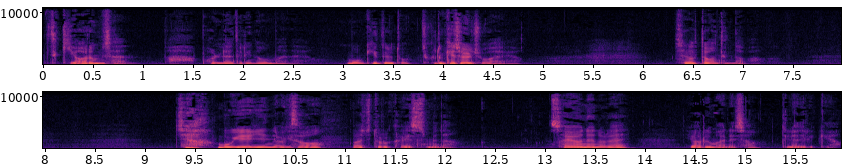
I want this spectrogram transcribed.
특히 여름산. 아, 벌레들이 너무 많아요. 모기들도 그렇게 절 좋아해요. 새벽다운 듣나 봐. 자, 모기 얘기는 여기서 마치도록 하겠습니다. 서연의 노래 여름 안에서 들려드릴게요.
